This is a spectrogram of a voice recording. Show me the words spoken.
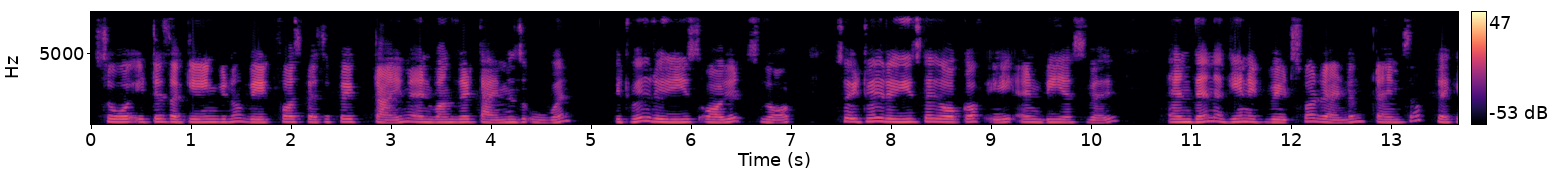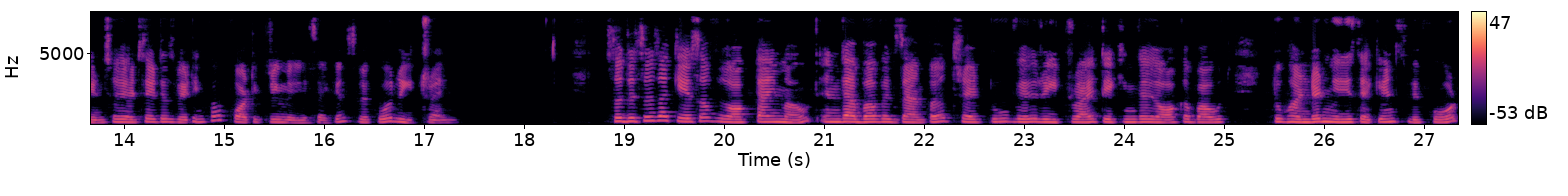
So it is again you know wait for specific time and once that time is over it will release all its lock. So it will release the lock of A and B as well. And then again it waits for random times of seconds. So let's say it is waiting for 43 milliseconds before retrying. So this is a case of lock timeout. In the above example, thread 2 will retry taking the lock about 200 milliseconds before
